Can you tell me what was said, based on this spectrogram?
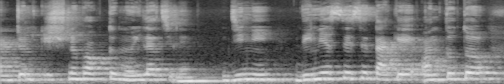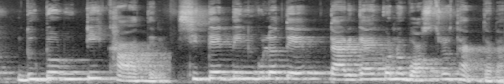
একজন কৃষ্ণভক্ত মহিলা ছিলেন, যিনি দিনের শেষে তাকে অন্তত দুটো রুটি খাওয়াতেন। শীতের দিনগুলোতে তার গায়ে কোনো বস্ত্র থাকতো না,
